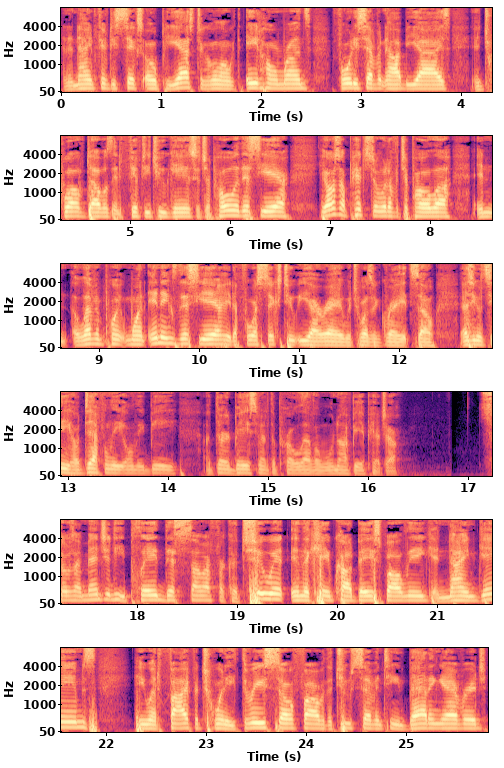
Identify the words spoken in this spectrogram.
and a 956 OPS to go along with eight home runs, 47 RBIs, and 12 doubles in 52 games for Chipola this year. He also pitched a little for Chipola in 11.1 innings this year. He had a 4.62 ERA, which wasn't great. So as you can see, he'll definitely only be a third baseman at the pro level, will not be a pitcher. So as I mentioned, he played this summer for Cotuit in the Cape Cod Baseball League in nine games. He went 5 for 23 so far with a 217 batting average,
